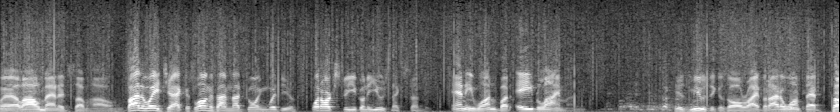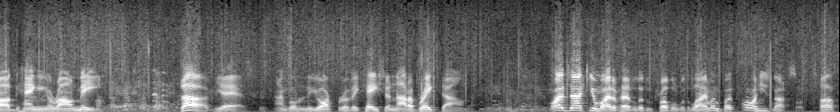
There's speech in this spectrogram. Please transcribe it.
Well, I'll manage somehow. By the way, Jack, as long as I'm not going with you, what orchestra are you going to use next Sunday? Anyone but Abe Lyman. His music is all right, but I don't want that thug hanging around me. Doug. Yes. I'm going to New York for a vacation, not a breakdown. Why, Jack, you might have had a little trouble with Lyman, but, oh, he's not so tough.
